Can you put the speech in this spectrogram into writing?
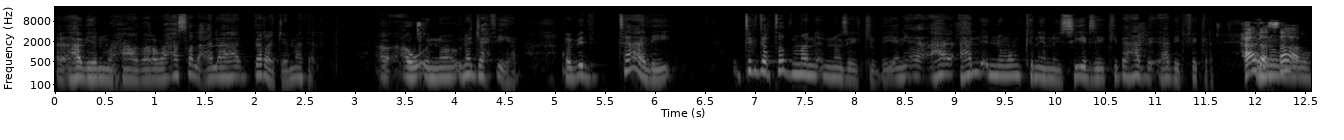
هذه المحاضرة وحصل على هالدرجه مثلا أو إنه نجح فيها. فبالتالي تقدر تضمن إنه زي كذا؟ يعني هل إنه ممكن إنه يصير زي كذا؟ هذه هذه الفكرة. هذا صار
